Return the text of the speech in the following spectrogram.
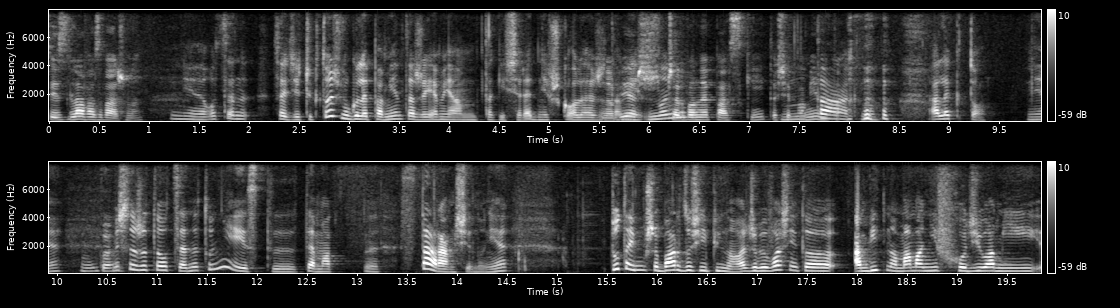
jest dla was ważne. Nie, oceny. Słuchajcie, czy ktoś w ogóle pamięta, że ja miałam takie średnie w szkole, że No tam wiesz, je- no, czerwone paski, to się no pamięta. tak, no. ale kto? Nie? No tak. Myślę, że te oceny to nie jest y, temat. y, Staram się, no nie? Tutaj muszę bardzo się pilnować, żeby właśnie ta ambitna mama nie wchodziła mi.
